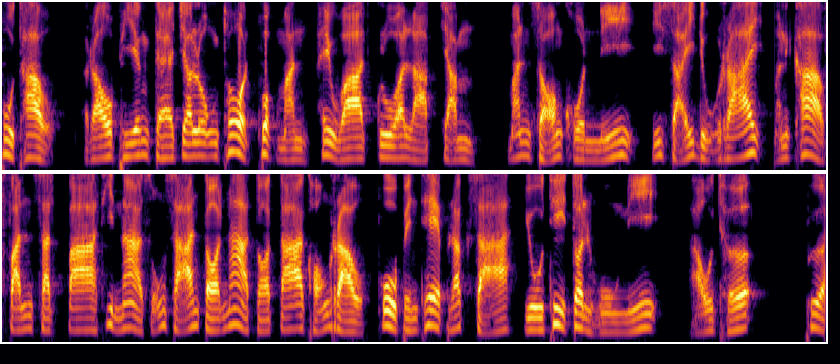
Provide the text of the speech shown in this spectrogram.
ผู้เท่า เราเพียงแต่จะลงโทษพวกมันให้หวาดกลัวหลาบจำ มันสองคนนี้ นิสัยดุร้าย มันฆ่าฟันสัตว์ป่าที่น่าสงสารต่อหน้าต่อตาของเรา ผู้เป็นเทพรักษาอยู่ที่ต้นหุงนี้ เอาเถอะ เพื่อ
